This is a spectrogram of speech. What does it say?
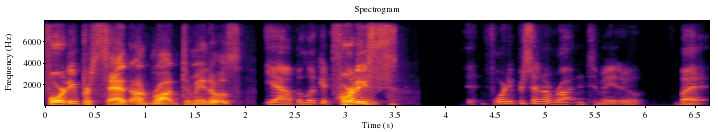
40% on Rotten Tomatoes. yeah, but look at 40 audience. forty percent on Rotten Tomato, but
